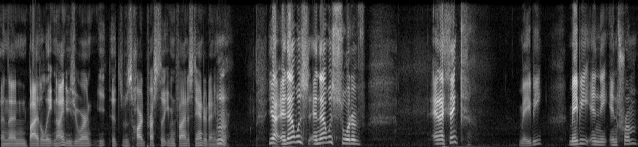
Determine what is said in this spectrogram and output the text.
And then by the late '90s, you weren't. It was hard pressed to even find a standard anymore. Yeah, and that was and that was sort of and I think maybe maybe in the interim,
